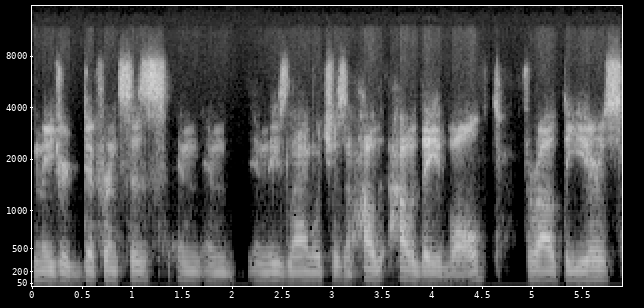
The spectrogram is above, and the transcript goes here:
major differences in in in these languages and how how they evolved throughout the years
